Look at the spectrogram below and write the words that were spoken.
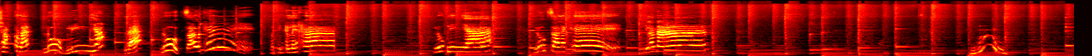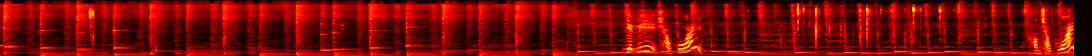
ช็อกโกแลตรูปลิงยักษ์และรูปจระเข้มากินกันเลยค่ะรูปลิงยักษ์รูปจระเข้เยอะนะเยลลี่เฉาก๊วย หอมเฉาก๊วย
